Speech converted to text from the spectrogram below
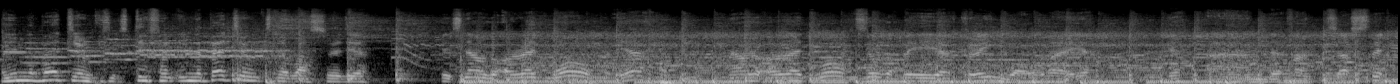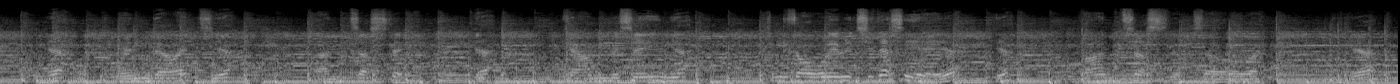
And in the bedroom, because it's different in the bedroom to the last video. It's now got a red wall, yeah. Now got a red wall. Still got the uh, cream wall there, yeah. Yeah, and uh, fantastic. Yeah, window lights, yeah. Fantastic. Yeah, can be seen, yeah. Somebody called William Itchidesi here, yeah. Yeah, fantastic. So, uh, yeah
